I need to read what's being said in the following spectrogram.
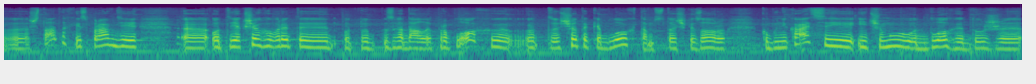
в е, Штатах. І справді, от якщо говорити, от ви згадали про блог, от що таке блог там з точки зору комунікації, і чому от блоги дуже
